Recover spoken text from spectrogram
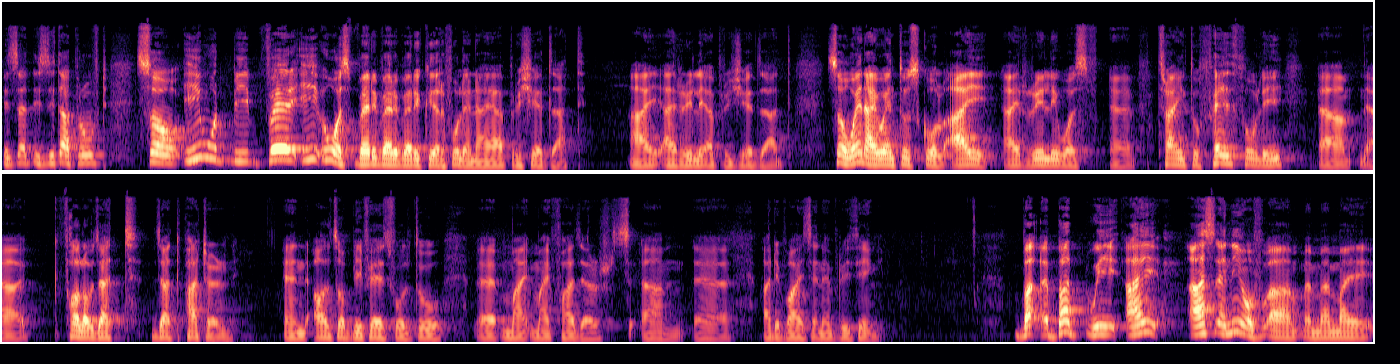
is that is it approved? So he would be very he was very very very careful and I appreciate that. I I really appreciate that. So when I went to school I I really was uh, trying to faithfully um, uh, follow that that pattern and also be faithful to uh, my my father's um, uh, advice and everything. But, but we, I, as any of um, my, my,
